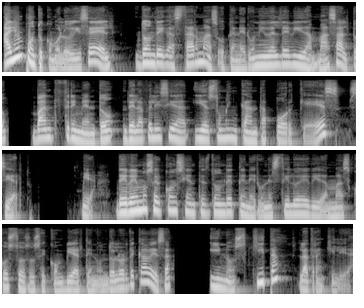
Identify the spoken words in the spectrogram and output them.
Hay un punto, como lo dice él, donde gastar más o tener un nivel de vida más alto va en detrimento de la felicidad y esto me encanta porque es cierto. Mira, debemos ser conscientes donde tener un estilo de vida más costoso se convierte en un dolor de cabeza y nos quita la tranquilidad.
